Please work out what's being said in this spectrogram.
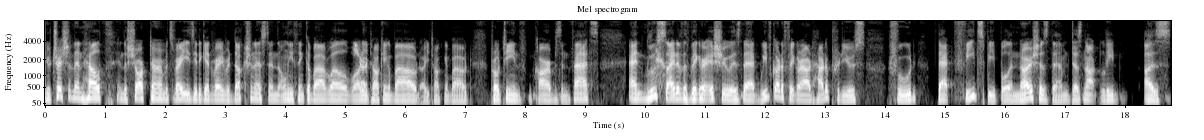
nutrition and health in the short term, it's very easy to get very reductionist and only think about, well, what sure. are you talking about? Are you talking about protein, carbs, and fats? And lose sight of the bigger issue is that we've got to figure out how to produce food that feeds people and nourishes them, does not lead us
